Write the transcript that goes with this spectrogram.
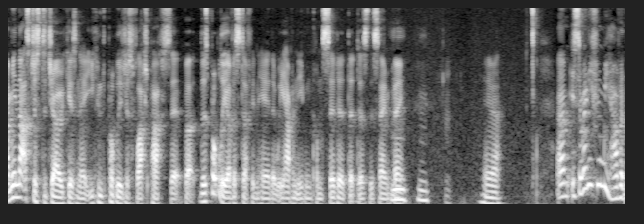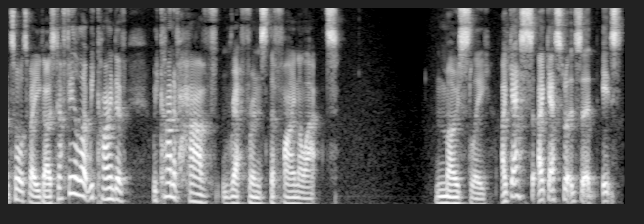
I mean that's just a joke, isn't it? You can probably just flash past it, but there's probably other stuff in here that we haven't even considered that does the same thing. Yeah. Um, is there anything we haven't talked about, you guys? 'Cause I feel like we kind of we kind of have referenced the final act mostly. I guess I guess it's it's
